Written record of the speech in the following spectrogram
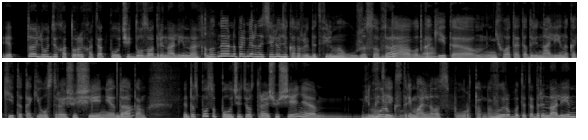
Это люди, которые хотят получить дозу адреналина. Ну, это, наверное, примерно те люди, которые любят фильмы ужасов, да, да? вот да. какие-то не хватает адреналина, какие-то такие острые ощущения, да, да там это способ получить острое ощущение. Любители выраб... экстремального спорта. Да. Выработать адреналин,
